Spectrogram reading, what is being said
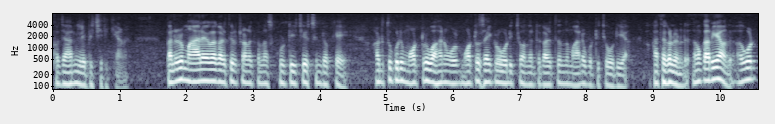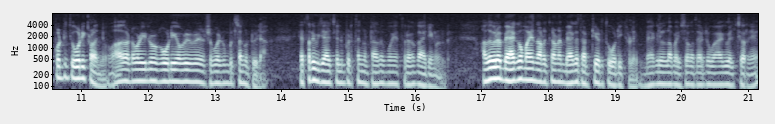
പ്രചാരം ലഭിച്ചിരിക്കുകയാണ്. പലരും മാലയൊക്കെ കഴുത്തിട്ട് നടക്കുന്ന സ്കൂൾ ടീച്ചേഴ്സിന്റെ ഒക്കെ അടുത്തു കൂടി മോട്ടോർ വാഹനം മോട്ടോർ സൈക്കിൾ ഓടിച്ച് വന്നിട്ട് കഴുത്തിൽ നിന്ന് മാല പൊട്ടിച്ച് ഓടിയ കഥകളുണ്ട്. നമുക്കറിയാമത്. അത് പൊട്ടിച്ച് ഓടിക്കളഞ്ഞു. ആ ഇടവഴിയിലൂടെ ഓടി അവിടെ രക്ഷപ്പെടും പിടുത്തം കിട്ടില്ല എത്ര വിചാരിച്ചാലും പിടുത്തം കിട്ടാതെ പോയ എത്രയോ കാര്യങ്ങളുണ്ട്. അതുപോലെ ബാഗുമായി നടക്കുകയാണെങ്കിൽ ബാഗ് തട്ടിയെടുത്ത് ഓടിക്കളയും. ബാഗിലുള്ള പൈസ ഒക്കെ തട്ടി ബാഗ് വലിച്ചെറിഞ്ഞ്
